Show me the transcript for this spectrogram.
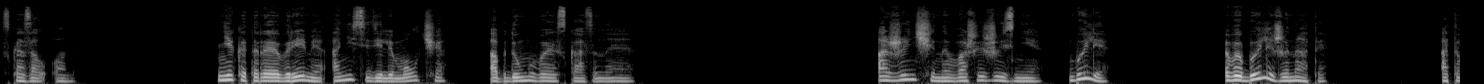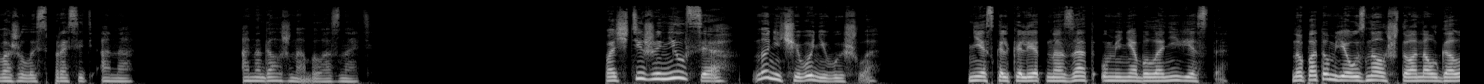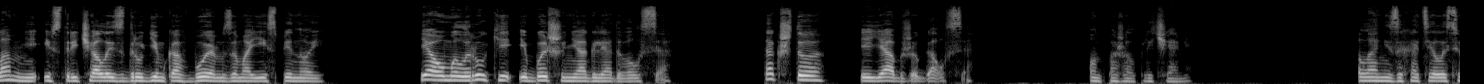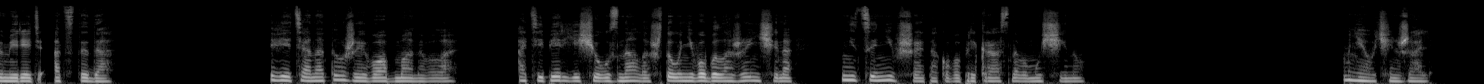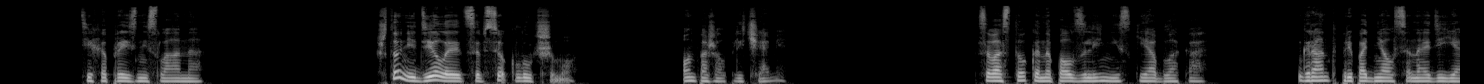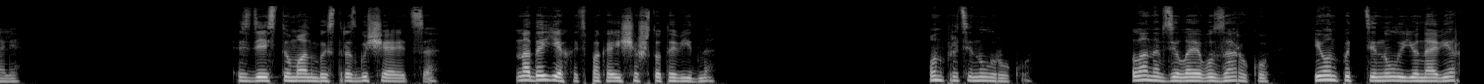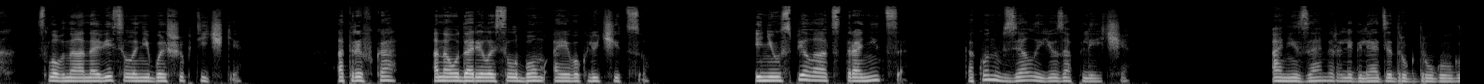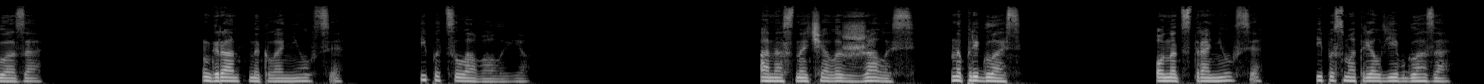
сказал он. Некоторое время они сидели молча, обдумывая сказанное. А женщины в вашей жизни были? Вы были женаты? отважилась спросить она. Она должна была знать. Почти женился, но ничего не вышло. Несколько лет назад у меня была невеста, но потом я узнал, что она лгала мне и встречалась с другим ковбоем за моей спиной. Я умыл руки и больше не оглядывался. Так что и я обжигался. Он пожал плечами. Лане захотелось умереть от стыда. Ведь она тоже его обманывала, а теперь еще узнала, что у него была женщина, не ценившая такого прекрасного мужчину. Мне очень жаль, тихо произнесла она. Что не делается, все к лучшему. Он пожал плечами. С востока наползли низкие облака. Грант приподнялся на одеяле. Здесь туман быстро сгущается. Надо ехать, пока еще что-то видно. Он протянул руку. Лана взяла его за руку, и он подтянул ее наверх, словно она весила не больше птички. От рывка она ударилась лбом о его ключицу и не успела отстраниться, как он взял ее за плечи. Они замерли, глядя друг другу в глаза. Грант наклонился и поцеловал ее. Она сначала сжалась, напряглась. Он отстранился и посмотрел ей в глаза.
